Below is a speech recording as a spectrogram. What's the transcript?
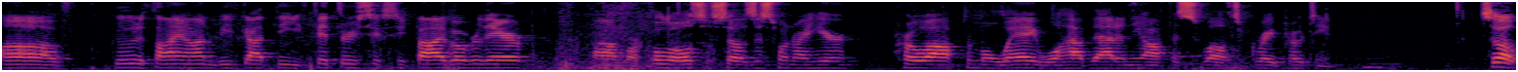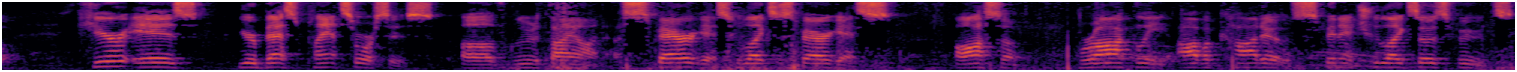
of glutathione. We've got the Fit 365 over there. Um, Mercola also sells this one right here, Pro Optimal Whey. We'll have that in the office as well. It's a great protein. So, here is your best plant sources of glutathione asparagus. Who likes asparagus? Awesome. Broccoli, avocados, spinach. Who likes those foods?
